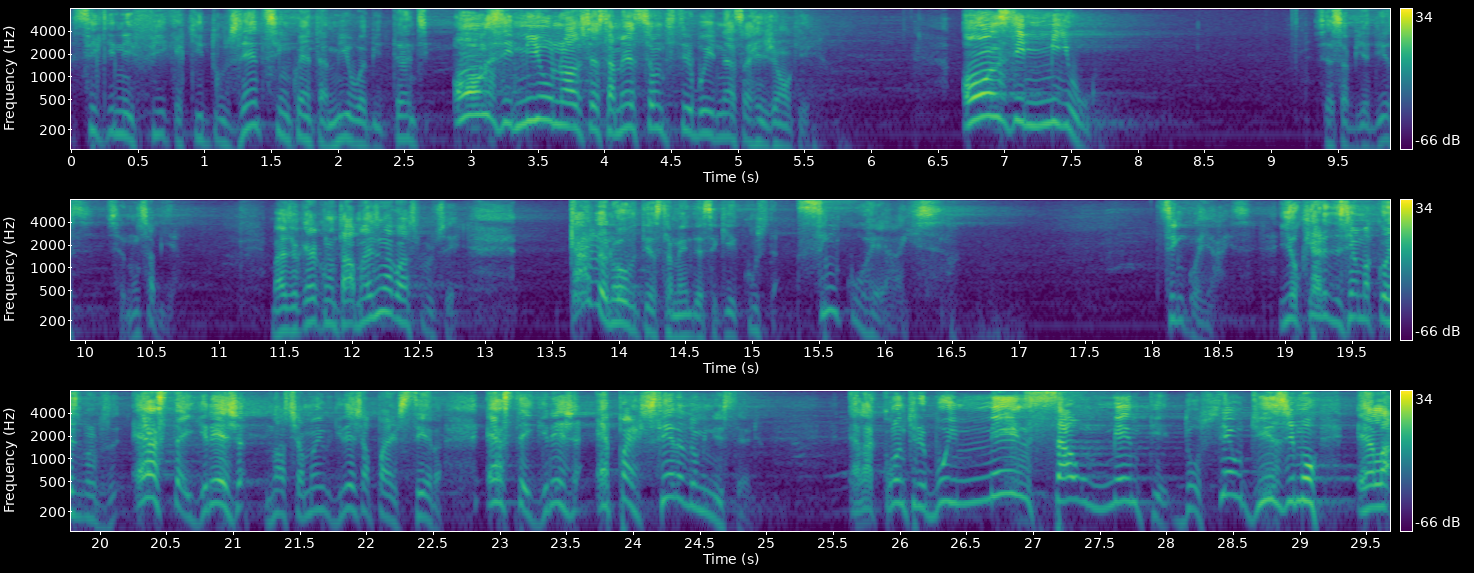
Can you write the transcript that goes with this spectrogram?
Significa que 250 mil habitantes, 11 mil Novos Testamentos são distribuídos nessa região aqui. 11 mil. Você sabia disso? Você não sabia. Mas eu quero contar mais um negócio para você. Cada Novo Testamento desse aqui custa cinco reais. Cinco reais. E eu quero dizer uma coisa para você. Esta igreja, nós chamamos de igreja parceira. Esta igreja é parceira do ministério. Ela contribui mensalmente do seu dízimo, ela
